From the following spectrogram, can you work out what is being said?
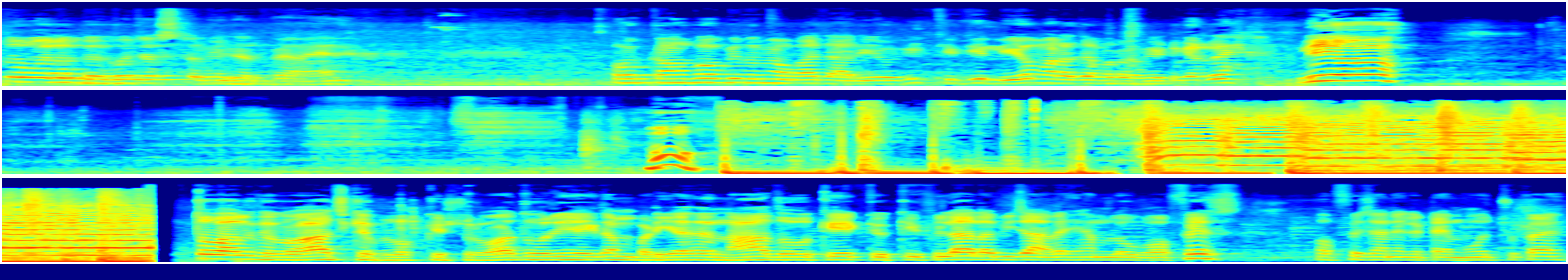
तो वो लोग देखो जस्ट अभी घर पे आए हैं। और पाओ की तुम्हें आवाज़ आ रही होगी? क्योंकि लियो महाराज हमारा वेट कर रहे हैं। लियो! तो देखो, आज के ब्लॉग की शुरुआत हो रही है। एकदम बढ़िया से नहा धो के, क्योंकि फ़िलहाल अभी जा रहे हैं हम लोग ऑफ़िस ऑफ़िस जाने का टाइम हो चुका है।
